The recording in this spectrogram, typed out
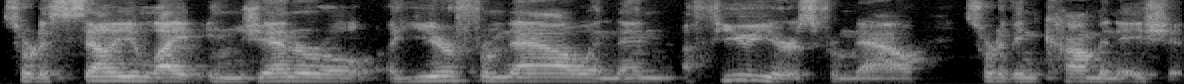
sort of cellulite in general a year from now and then a few years from now, sort of in combination?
